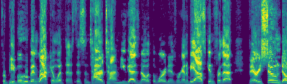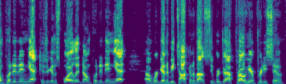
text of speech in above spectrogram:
for people who've been rocking with us this entire time. You guys know what the word is. We're going to be asking for that very soon. Don't put it in yet because you're going to spoil it. Don't put it in yet. Uh, we're going to be talking about Super Draft Pro here pretty soon.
